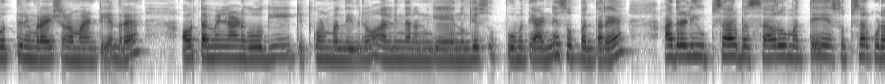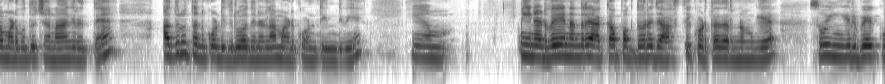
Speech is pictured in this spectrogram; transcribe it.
ಗೊತ್ತು ನಿಮ್ಮ ರಾಯೇಶ್ವರಮ್ಮ ಆಂಟಿ ಅಂದರೆ, ಅವ್ರು ತಮಿಳ್ನಾಡಿಗೆ ಹೋಗಿ ಕಿತ್ಕೊಂಡು ಬಂದಿದ್ರು. ಅಲ್ಲಿಂದ ನನಗೆ ನುಗ್ಗೆ ಸೊಪ್ಪು ಮತ್ತು ಎಣ್ಣೆ ಸೊಪ್ಪು ಅಂತಾರೆ. ಅದರಲ್ಲಿ ಉಪ್ಸಾರು, ಬಸ್ಸಾರು ಮತ್ತು ಸೊಪ್ಪು ಕೂಡ ಮಾಡ್ಬೋದು, ಚೆನ್ನಾಗಿರುತ್ತೆ. ಅದನ್ನು ತಂದ್ಕೊಂಡಿದ್ರು ಅದನ್ನೆಲ್ಲ ಮಾಡ್ಕೊಂಡು ತಿಂದ್ವಿ. ಈ ನಡುವೆ ಏನಂದರೆ ಅಕ್ಕಪಕ್ಕದವರೇ ಜಾಸ್ತಿ ಕೊಡ್ತಾಯಿದ್ದಾರೆ ನಮಗೆ. ಸೊ ಹಿಂಗಿರಬೇಕು,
